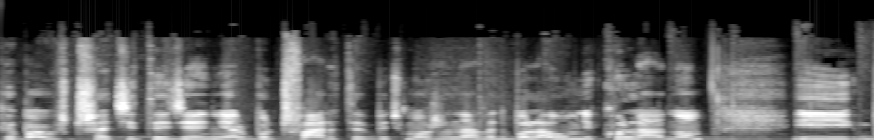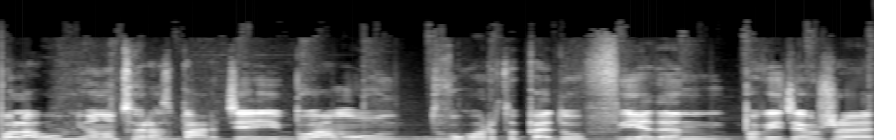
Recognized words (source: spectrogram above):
chyba już trzeci tydzień albo czwarty być może nawet, bolało mnie kolano i bolało mnie ono coraz bardziej. Byłam u dwóch ortopedów. Jeden powiedział, że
